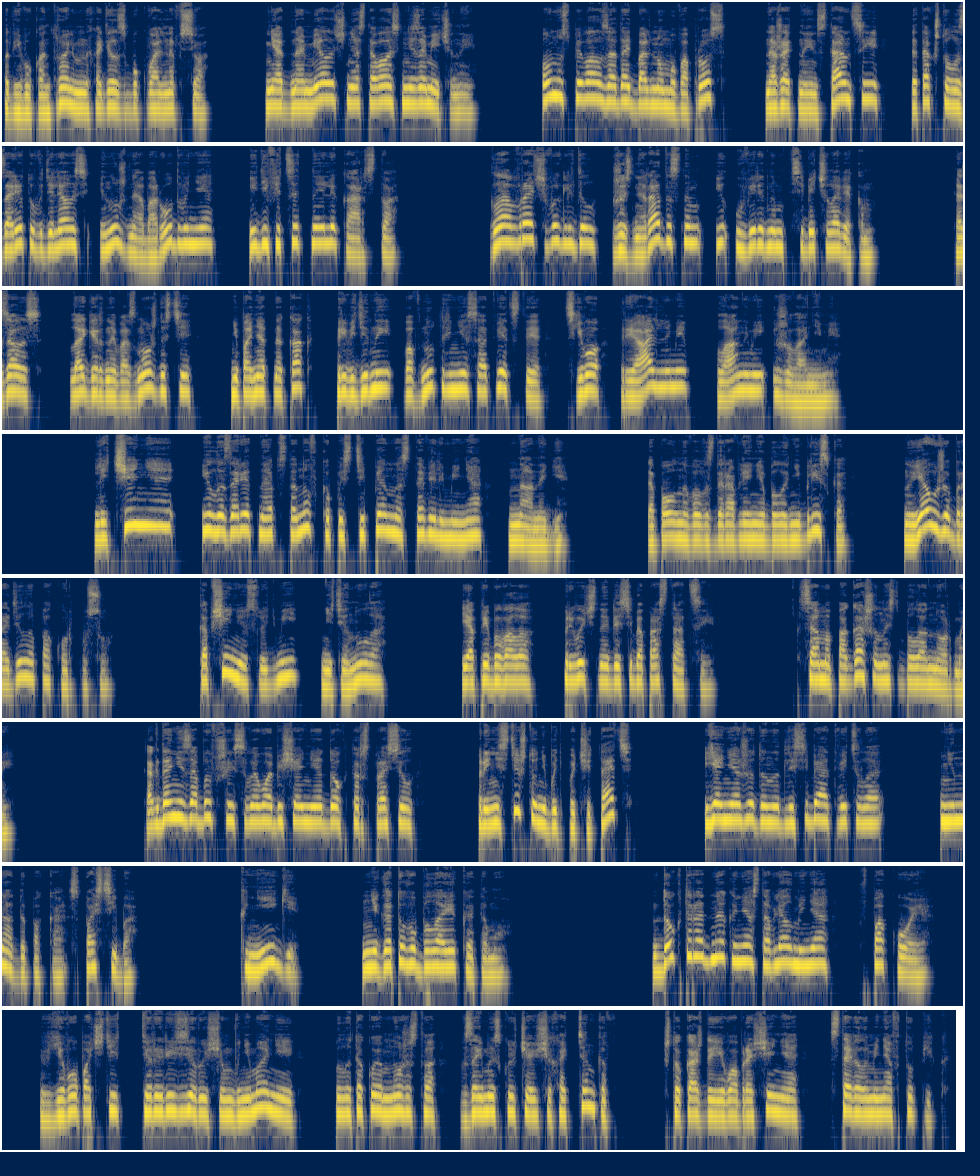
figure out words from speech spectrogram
Под его контролем находилось буквально все. Ни одна мелочь не оставалась незамеченной. Он успевал задать больному вопрос, нажать на инстанции, да так, что лазарету выделялось и нужное оборудование, и дефицитные лекарства. Главврач выглядел жизнерадостным и уверенным в себе человеком. Казалось, лагерные возможности непонятно как приведены во внутреннее соответствие с его реальными планами и желаниями. Лечение и лазаретная обстановка постепенно ставили меня на ноги. До полного выздоровления было не близко, но я уже бродила по корпусу. К общению с людьми не тянуло. Я пребывала в привычной для себя прострации. Самопогашенность была нормой. Когда не забывший своего обещания доктор спросил «принести что-нибудь почитать», я неожиданно для себя ответила «не надо пока, спасибо». Книги? Не готова была и к этому. Доктор, однако, не оставлял меня в покое. В его почти терроризирующем внимании было такое множество взаимоисключающих оттенков, что каждое его обращение ставило меня в тупик.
